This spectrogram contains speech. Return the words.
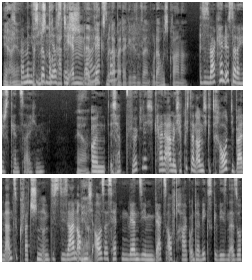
Ja, ich ja. war mir nicht das sicher, müssen doch die aus der KTM Schweiz äh, Werksmitarbeiter gewesen sein oder Husqvarna. Also es war kein österreichisches Kennzeichen. Ja. Und ich habe wirklich keine Ahnung. Ich habe mich dann auch nicht getraut, die beiden anzuquatschen. Und das, die sahen auch Ja. nicht aus, als hätten, wären sie im Werksauftrag unterwegs gewesen. Also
